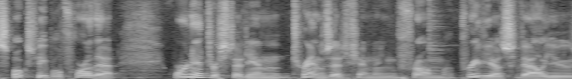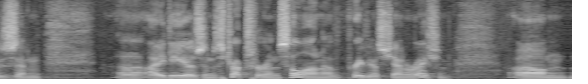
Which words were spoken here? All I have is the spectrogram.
spokespeople for that weren't interested in transitioning from previous values and uh, ideas and structure and so on of previous generation. Um,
